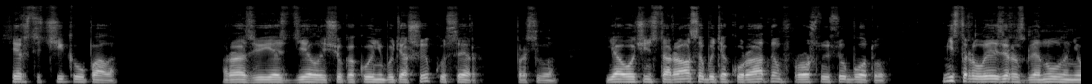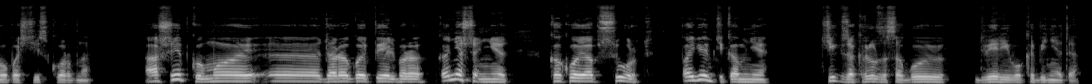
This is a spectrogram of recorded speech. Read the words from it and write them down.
Сердце Чика упало. «Разве я сделал еще какую-нибудь ошибку, сэр?» – просил он. «Я очень старался быть аккуратным в прошлую субботу». Мистер Лейзер взглянул на него почти скорбно. «Ошибку, мой э, дорогой Пельбора? Конечно, нет. Какой абсурд. Пойдемте ко мне». Чик закрыл за собою дверь его кабинета.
